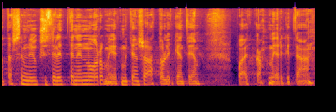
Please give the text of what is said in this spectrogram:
että semmoinen yksiselitteinen normi, että miten saattoliikenteen paikka merkitään.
